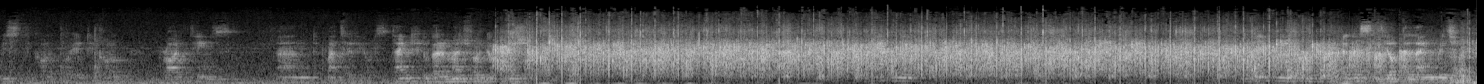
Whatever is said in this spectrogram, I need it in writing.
mystical, poetical writings and materials. Thank you very much for your patience. language.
